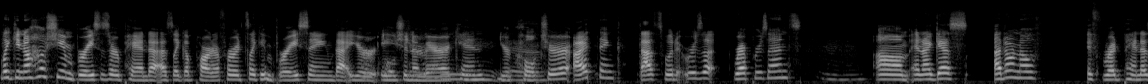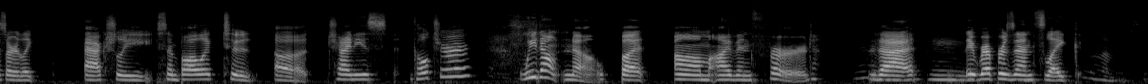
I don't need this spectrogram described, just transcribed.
like you know how she embraces her panda as like a part of her. It's like embracing that you're Asian. American, your yeah. culture. I think that's what it res- represents. Mm-hmm. Um, and I guess I don't know if if red pandas are like actually symbolic to uh Chinese culture. We don't know, but um, I've inferred that Mm. it represents like Let me see.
